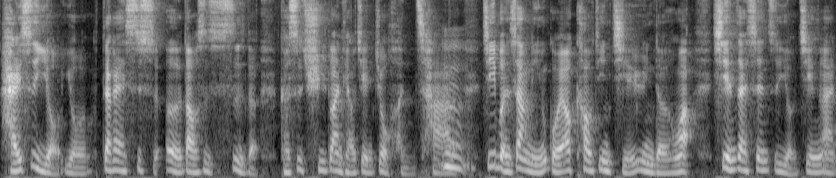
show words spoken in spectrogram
还是有有大概四十二到四十四的，可是区段条件就很差了。嗯，基本上你如果要靠近捷运的话，现在甚至有建案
